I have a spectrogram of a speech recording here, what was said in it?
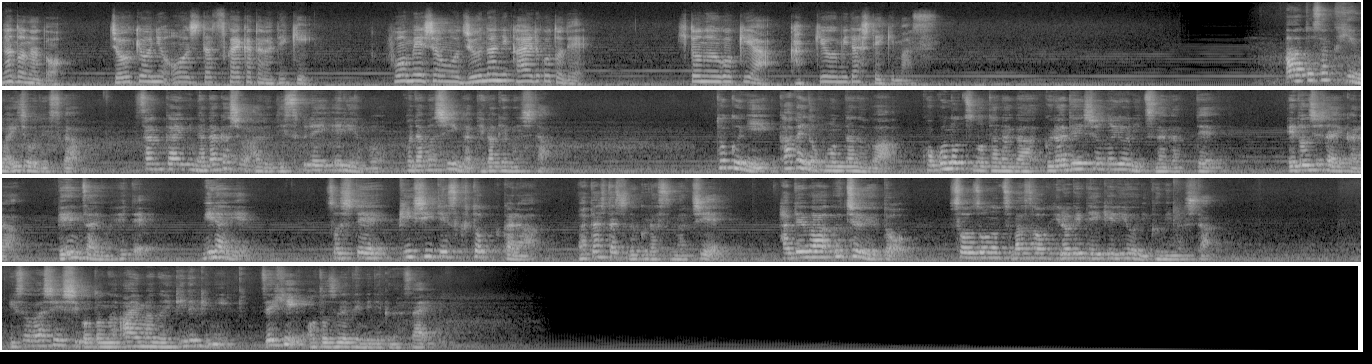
などなど状況に応じた使い方ができフォーメーションを柔軟に変えることで人の動きや活気を生み出していきます。アート作品は以上ですが3階に7箇所あるディスプレイエリアも小玉シーンが手掛けました。特にカフェの本棚は9つの棚がグラデーションのようにつながって江戸時代から現在を経て未来へそして PC デスクトップから私たちの暮らす街へ果ては宇宙へと想像の翼を広げていけるように組みました。忙しい仕事の合間の息抜きにぜひ訪れてみてください。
